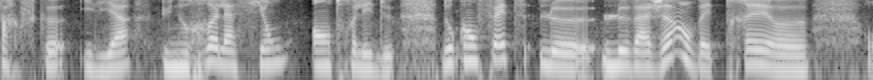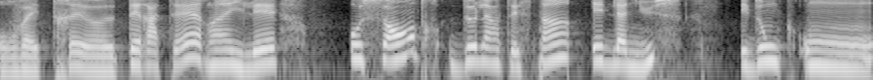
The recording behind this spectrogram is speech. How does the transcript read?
parce qu'il y a une relation entre les deux. Donc en fait, le, vagin, on va être très, on va être très terre à terre. Hein. il est au centre de l'intestin et de l'anus. Et donc, on,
